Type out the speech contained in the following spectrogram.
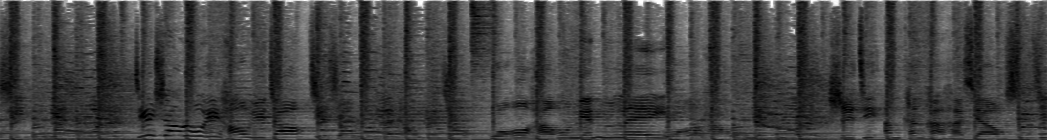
新年嘞吉祥如意好预兆吉祥如意好兆过好年嘞过好年嘞安康哈哈笑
